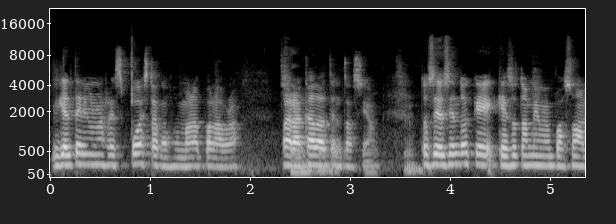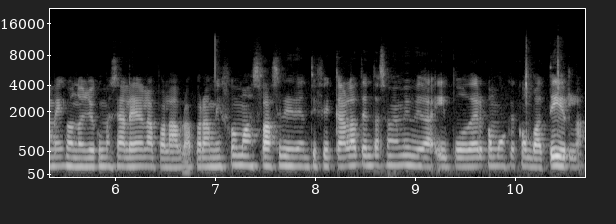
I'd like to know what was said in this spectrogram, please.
y él tenía una respuesta conforme a la palabra para cada tentación. Entonces yo siento que, eso también me pasó a mí cuando yo comencé a leer la palabra. Para mí fue más fácil identificar la tentación en mi vida y poder como que combatirla.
